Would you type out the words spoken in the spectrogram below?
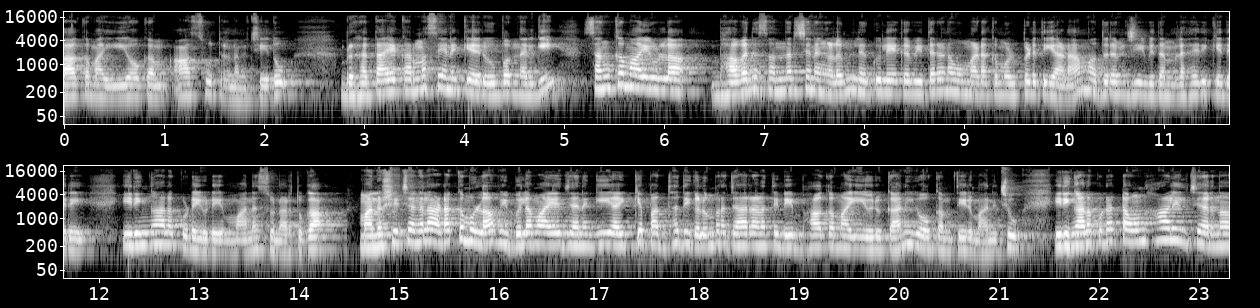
ഭാഗമായി യോഗം ആസൂത്രണം ചെയ്തു. ബൃഹത്തായ കർമ്മസേനയ്ക്ക് രൂപം നൽകി സംഘമായുള്ള ഭവന സന്ദർശനങ്ങളും ലഘുലേഖ വിതരണവും അടക്കം ഉൾപ്പെടുത്തിയാണ് മധുരം ജീവിതം ലഹരിക്കെതിരെ ഇരിങ്ങാലക്കുടയുടെ മനസ്സുണർത്തുക. മനുഷ്യച്ചങ്ങല അടക്കമുള്ള വിപുലമായ ജനകീയ ഐക്യ പദ്ധതികളും പ്രചാരണത്തിന്റെ ഭാഗമായി ഒരുക്കാൻ യോഗം തീരുമാനിച്ചു. ഇരിങ്ങാലക്കുട ടൗൺ ഹാളിൽ ചേർന്ന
